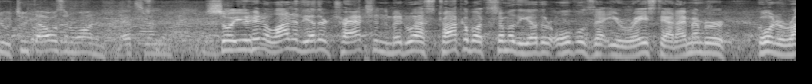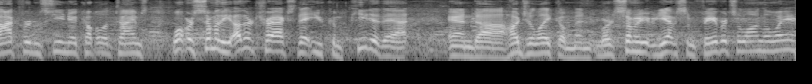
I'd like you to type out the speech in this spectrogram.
through 2001. That's when. So you hit a lot of the other tracks in the Midwest. Talk about some of the other ovals that you raced at. I remember going to Rockford and seeing you a couple of times. What were some of the other tracks that you competed at, and uh, how'd you like them? And were some of you, you have some favorites along the way?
